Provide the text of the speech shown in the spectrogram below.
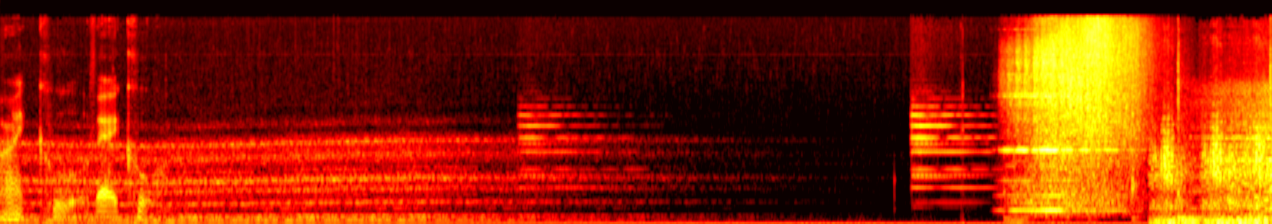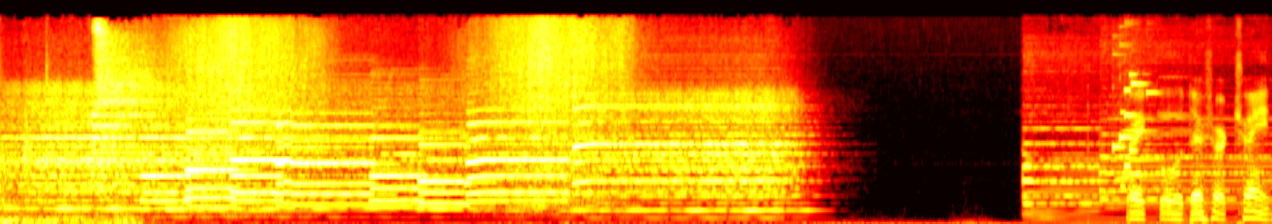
Alright, cool, very cool. Train.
